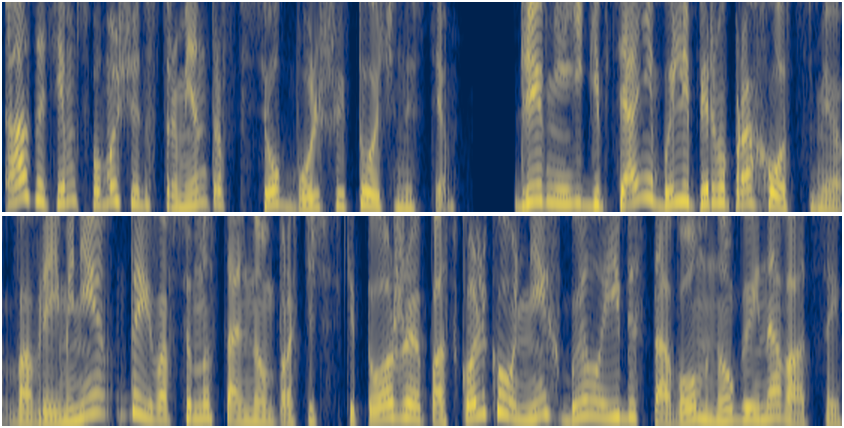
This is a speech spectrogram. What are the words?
а затем с помощью инструментов все большей точности. Древние египтяне были первопроходцами во времени, да и во всем остальном практически тоже, поскольку у них было и без того много инноваций.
